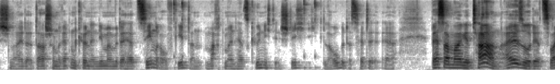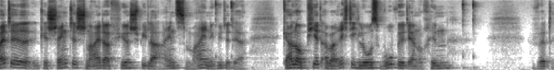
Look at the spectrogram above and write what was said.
Schneider da schon retten können, indem er mit der Herz 10 raufgeht. Dann macht mein Herz König den Stich. Ich glaube, das hätte er besser mal getan. Also, der zweite geschenkte Schneider für Spieler 1. Meine Güte, der galoppiert aber richtig los. Wo will der noch hin? Wird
